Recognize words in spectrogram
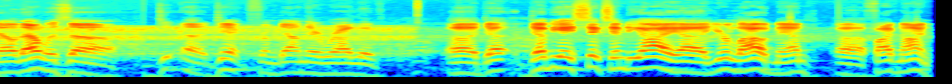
no, that was uh, D- uh, Dick from down there where I live. Uh, D- WA6MDI, uh, you're loud, man. Uh, 5'9".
